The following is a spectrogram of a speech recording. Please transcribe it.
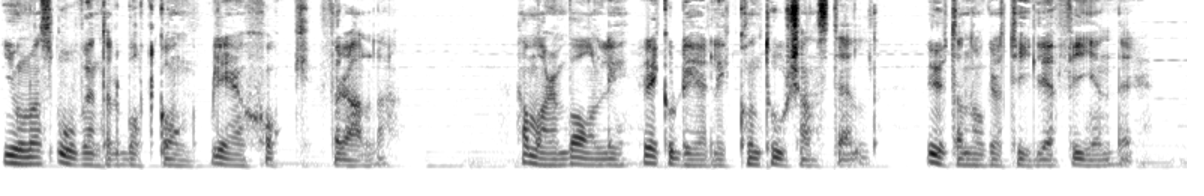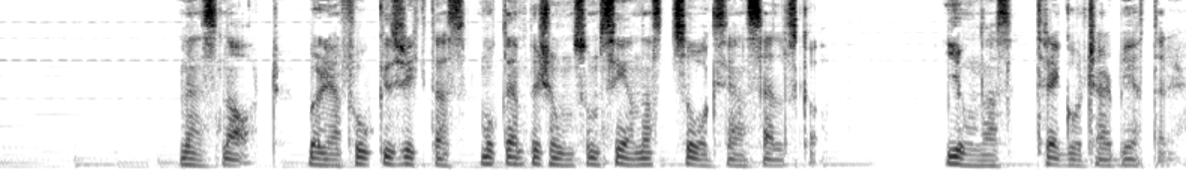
Jonas oväntade bortgång blir en chock för alla. Han var en vanlig, rekorderlig kontorsanställd utan några tydliga fiender. Men snart börjar fokus riktas mot den person som senast sågs i hans sällskap. Jonas trädgårdsarbetare.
